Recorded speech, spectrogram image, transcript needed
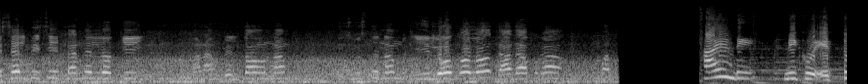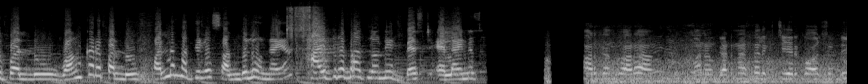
ఎస్ఎల్బిసి టన్నెల్లోకి మనం వెళ్తూ ఉన్నాం చూస్తున్నాం. ఈ లోకోలో దాదాపుగా హాయ్ అండి. మీకు ఎత్తు పళ్ళు వంకర పళ్ళు పళ్ళ మధ్యలో సందులు ఉన్నాయా? హైదరాబాద్లోనే బెస్ట్ ఎలైనస్ మార్గం ద్వారా మనం ఘటనా స్థలికి చేరుకోవాల్సి ఉంది.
